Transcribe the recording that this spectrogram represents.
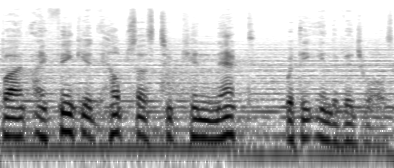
But I think it helps us to connect with the individuals.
